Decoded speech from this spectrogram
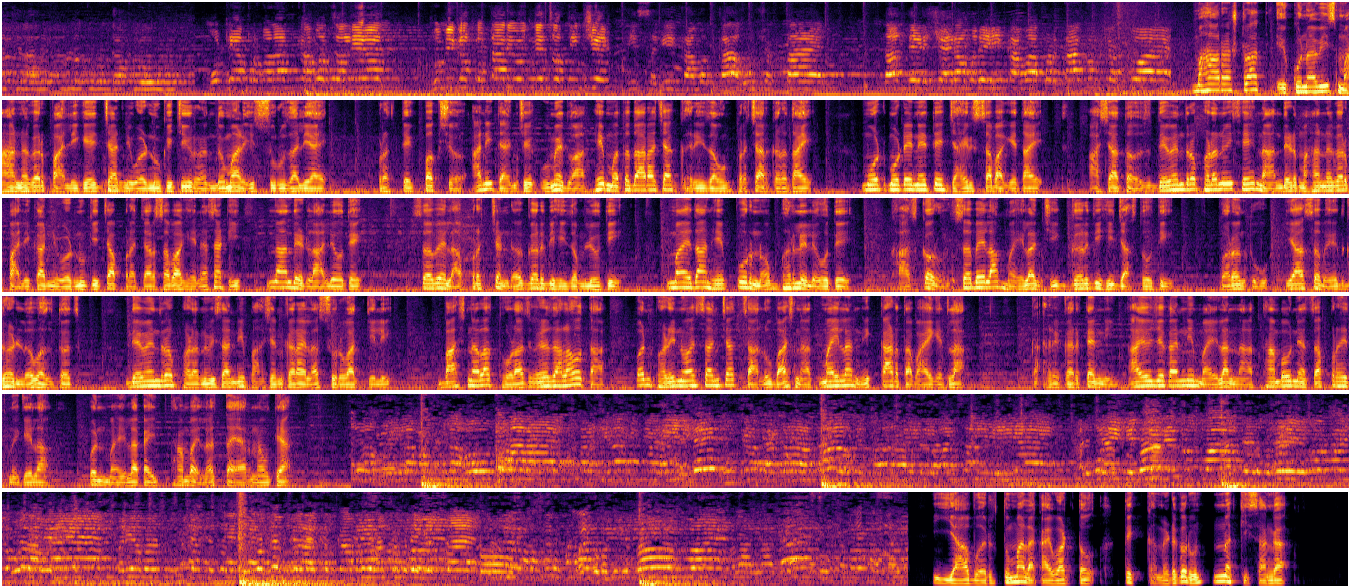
देखील आम्ही पूर्ण करून दाखवू. मोठ्या प्रमाणात कामं चालली आहेत. भूमिगत गटार योजनेचं तीनशे. ही सगळी कामं का होऊ शकताय? महाराष्ट्रात एकोणावीस महानगरपालिकेच्या निवडणुकीची रणधुमाळी सुरू झाली आहे. प्रत्येक पक्ष आणि त्यांचे उमेदवार हे मतदाराच्या घरी जाऊन प्रचार करत आहे. मोठमोठे नेते जाहीर सभा घेत आहे अशातच देवेंद्र फडणवीस हे नांदेड महानगरपालिका निवडणुकीच्या प्रचारसभा घेण्यासाठी नांदेडला आले होते. सभेला प्रचंड गर्दीही जमली होती. मैदान हे पूर्ण भरलेले होते. खास करून सभेला महिलांची गर्दीही जास्त होती. परंतु या सभेत घडलं भलतंच. देवेंद्र फडणवीसांनी भाषण करायला सुरुवात केली. भाषणाला थोडाच वेळ झाला होता पण फडणवीसांच्या चालू भाषणात महिलांनी काढता पाय घेतला. कार्यकर्त्यांनी आयोजकांनी महिलांना थांबवण्याचा प्रयत्न केला पण महिला काही थांबायला तयार नव्हत्या. यावर तुम्हाला काय वाटतं ते कमेंट करून नक्की सांगा.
